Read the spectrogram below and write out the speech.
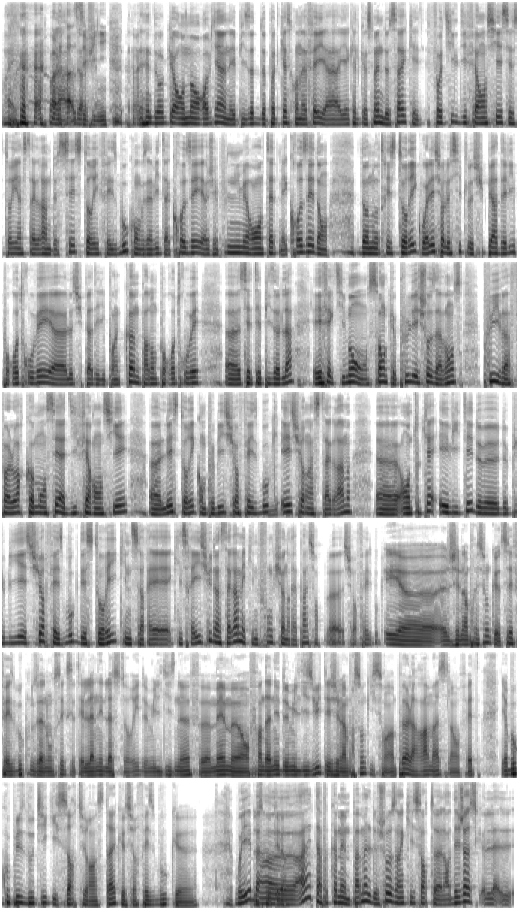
Voilà, c'est fini. Donc euh, on en revient à un épisode de podcast qu'on a fait il y a, il y a quelques semaines de ça, qui faut-il différencier ses stories Instagram de ses stories Facebook? On vous invite à creuser, euh, j'ai plus le numéro en tête, mais creuser dans, dans notre historique ou aller sur le site le Super Daily pour retrouver euh, le superdaily.com pardon pour retrouver euh, cet épisode-là. Et effectivement, on sent que plus les choses avancent, plus il va falloir commencer à différencier euh, les stories qu'on publie sur Facebook et sur Instagram. En tout cas, éviter de, de publier sur Facebook des stories qui ne seraient qui seraient issues d'Instagram et qui ne fonctionneraient pas sur, euh, sur Facebook. Et euh, j'ai l'impression que tu sais, Facebook nous annonçait que c'était l'année de la story 2019, euh, même en fin d'année 2018, et j'ai l'impression qu'ils sont un peu à la ramasse là en fait. Il y a beaucoup plus d'outils qui sortent sur Insta que sur Facebook. Vous voyez, ben, côté-là. euh, ah, t'as quand même pas mal de choses hein, qui sortent. Alors déjà,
